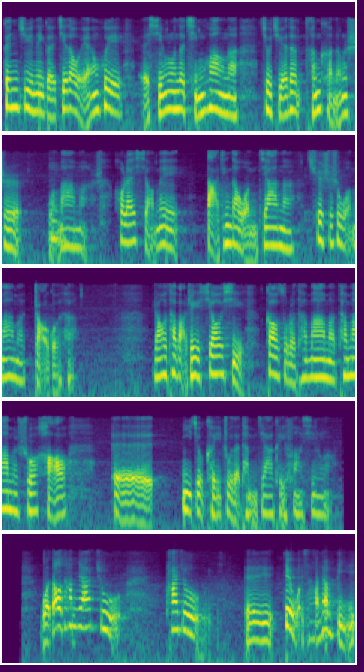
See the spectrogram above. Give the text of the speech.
根据那个街道委员会呃形容的情况呢，就觉得很可能是我妈妈。后来小妹打听到我们家呢，确实是我妈妈找过她，然后她把这个消息告诉了她妈妈，她妈妈说好，呃，你就可以住在他们家，可以放心了。我到他们家住，他就呃对我好像比。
